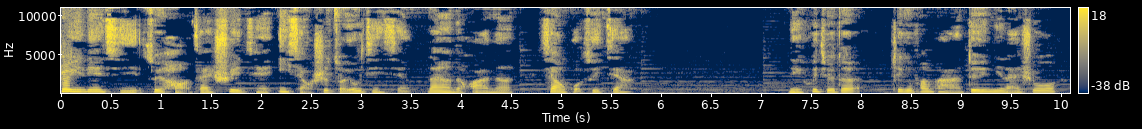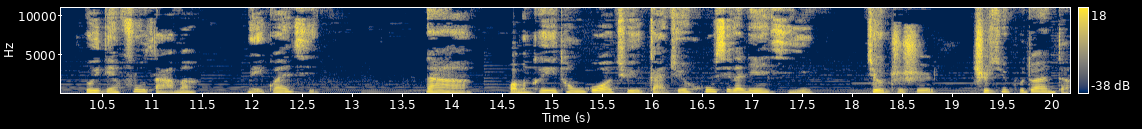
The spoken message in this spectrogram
这一练习最好在睡前一小时左右进行，那样的话呢，效果最佳。你会觉得这个方法对于你来说有一点复杂吗？没关系，那我们可以通过去感觉呼吸的练习，就只是持续不断的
